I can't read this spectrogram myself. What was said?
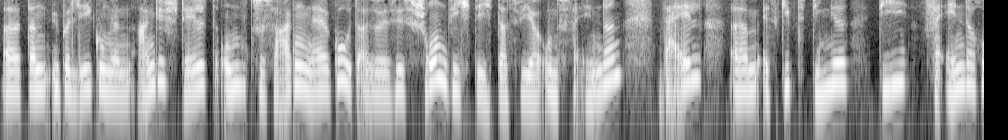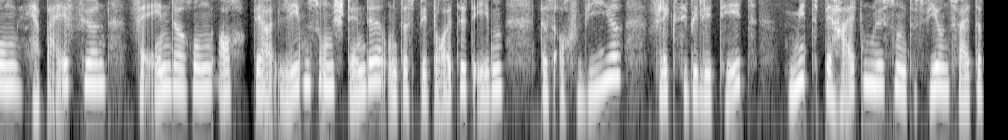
äh, dann Überlegungen angestellt, um zu sagen, naja gut, also es ist schon wichtig, dass wir uns verändern, weil ähm, es gibt Dinge, die Veränderung herbeiführen, Veränderung auch der Lebensumstände und das bedeutet eben, dass auch wir Flexibilität mit behalten müssen und dass wir uns weiter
